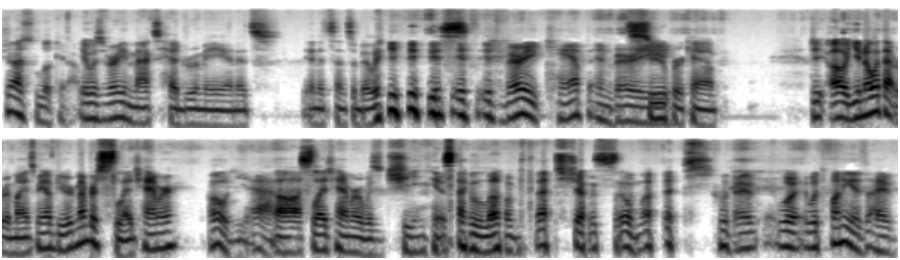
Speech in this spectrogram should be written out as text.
just look it up. It was very Max Headroomy in its in its sensibility. it's it's it's very camp and very super camp. Do, oh, you know what that reminds me of? Do you remember Sledgehammer? Oh yeah. Oh, Sledgehammer was genius. I loved that show so much. What, I- what- what's funny is I've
